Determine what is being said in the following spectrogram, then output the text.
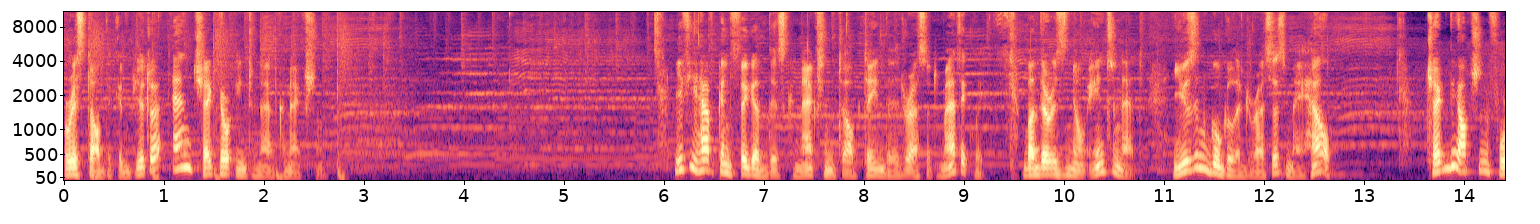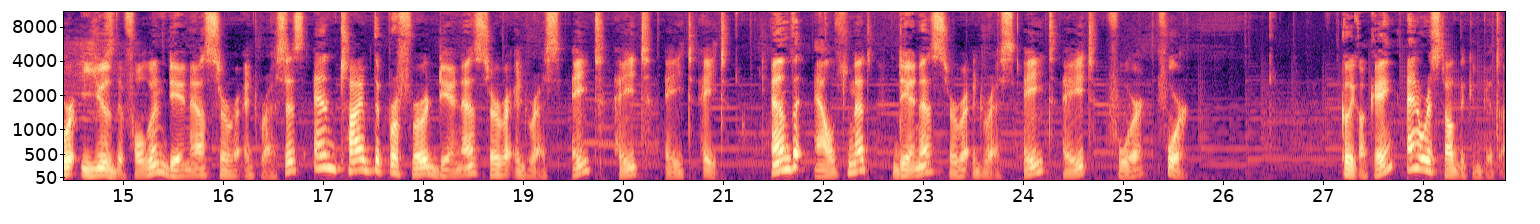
Restart the computer and check your internet connection. If you have configured this connection to obtain the address automatically, but there is no internet, using Google addresses may help. Check the option for Use the following DNS server addresses and type the preferred DNS server address 8888 and the alternate DNS server address 8844. Click OK and restart the computer.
